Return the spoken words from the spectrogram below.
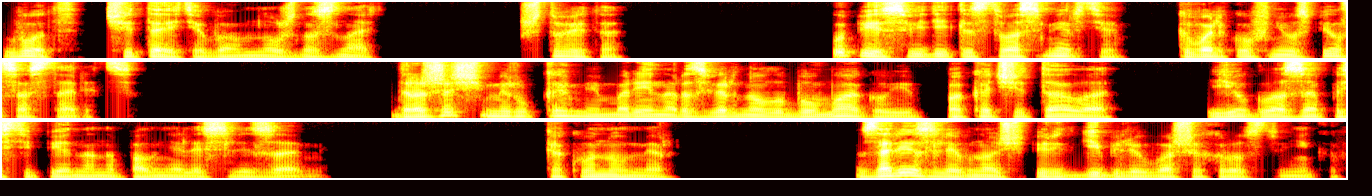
Вот, читайте, вам нужно знать. Что это? Копия свидетельства о смерти. Ковальков не успел состариться. Дрожащими руками Марина развернула бумагу, и пока читала, ее глаза постепенно наполнялись слезами. Как он умер? Зарезали в ночь перед гибелью ваших родственников.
